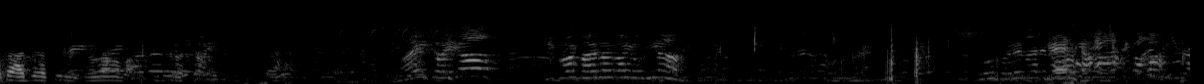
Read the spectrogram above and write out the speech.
बात आज ऐसी निकलना भाई चौका रिकॉर्ड बाय बाय बाय हो गया। वो बड़े वाले बॉस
